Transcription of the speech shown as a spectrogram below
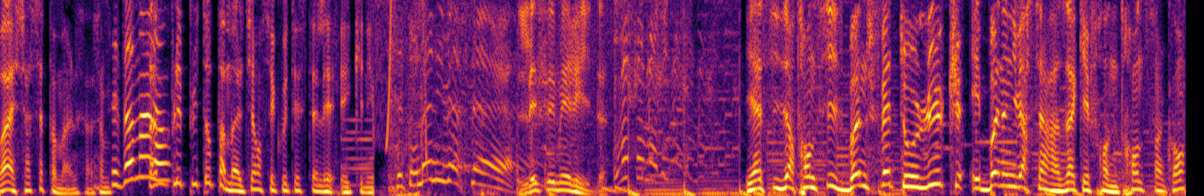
Ouais, ça c'est pas mal. Ça. C'est pas mal ça hein. me plaît plutôt pas mal. Tiens, on s'écoutait Stella et Kenny. l'éphéméride. Et à 6h36, bonne fête au Luc et bon anniversaire à Zach Efron, 35 ans,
